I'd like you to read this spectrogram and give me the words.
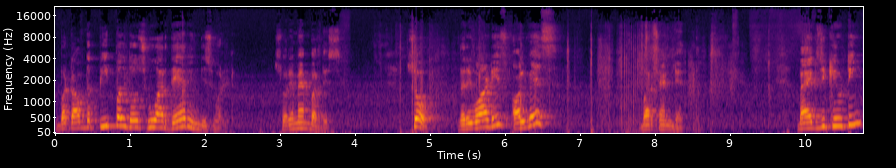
but of the people, those who are there in this world. So remember this. So, the reward is always birth and death. By executing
